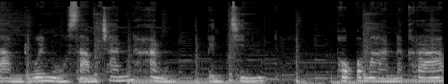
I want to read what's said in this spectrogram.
ตามด้วยหมูสามชั้นหั่นเป็นชิ้น พอประมาณนะครับ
